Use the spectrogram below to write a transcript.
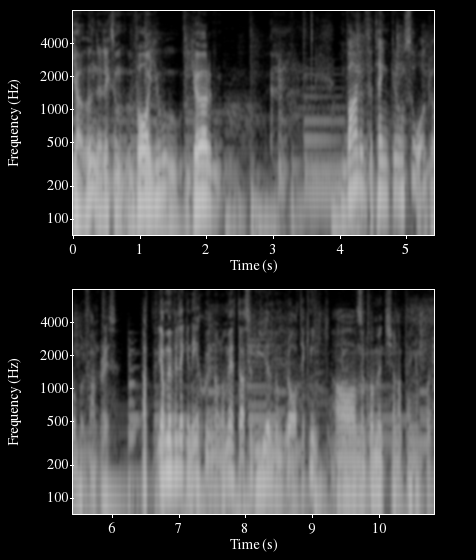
jag undrar liksom, vad jo, gör... Varför tänker de så, Global Foundries? Att ja, men vi lägger ner 7 nanometer, alltså det är ju ändå en bra teknik. Ja, de Så- kommer inte tjäna pengar på det.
